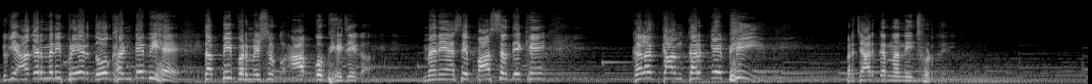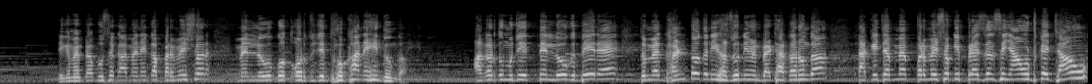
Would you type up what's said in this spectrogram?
क्योंकि अगर मेरी प्रेयर दो घंटे भी है, तब भी परमेश्वर को आपको भेजेगा। मैंने ऐसे पास्टर देखे गलत काम करके भी प्रचार करना नहीं छोड़ते। लेकिन मैं प्रभु से कहा, मैंने कहा, परमेश्वर, मैं लोगों को और तुझे धोखा नहीं दूँगा। अगर तू मुझे इतने लोग दे रहे तो मैं घंटों तेरी हजूरी में बैठा करूँगा, ताकि जब मैं परमेश्वर की प्रेजेंस से यहाँ उठ के जाऊँ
